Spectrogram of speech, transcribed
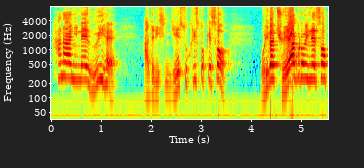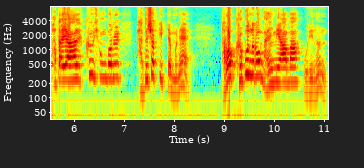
하나님에 의해 아들이신 예수 그리스도께서 우리가 죄악으로 인해서 받아야 할 그 형벌을 받으셨기 때문에 바로 그분으로 말미암아 우리는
